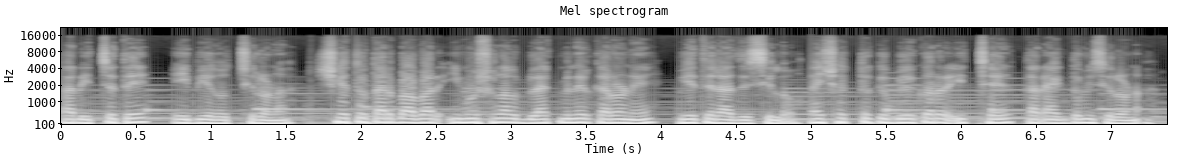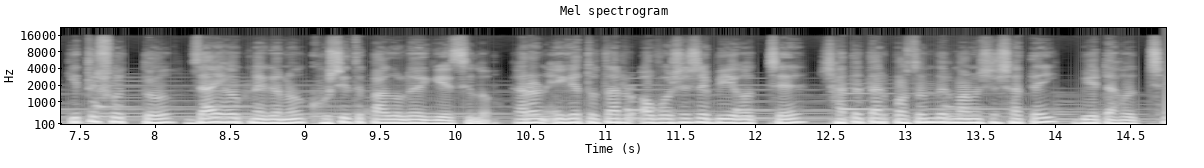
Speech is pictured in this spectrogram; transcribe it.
তার ইচ্ছেতে এই বিয়ে হচ্ছিল না। সে তো তার বাবার ইমোশনাল ব্ল্যাকমেলের কারণে বিয়েতে রাজি ছিল, তাই সত্যকে বিয়ে করার ইচ্ছে তার একদমই ছিল না। কিন্তু সত্য যাই হোক না কেন খুশিতে পাগল হয়ে গিয়েছিল, কারণ এগে তো তার অবশেষে বিয়ে হচ্ছে, সাথে তার পছন্দের মানুষের সাথেই বিয়েটা হচ্ছে,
